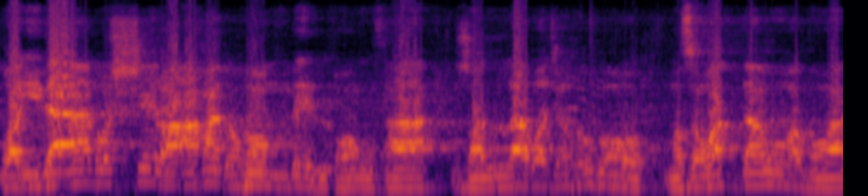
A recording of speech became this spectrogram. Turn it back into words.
وإذا بشر أحدهم بالأنثى ظل وجهه مسودا وهو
